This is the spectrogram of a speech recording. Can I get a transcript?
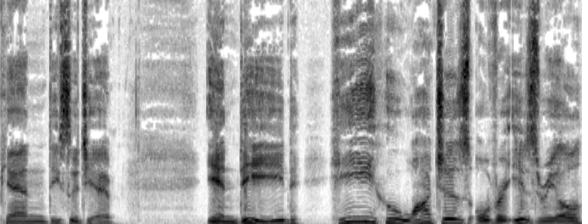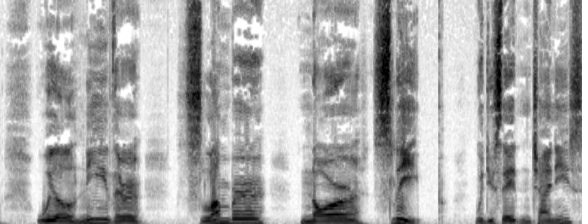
篇第四节. Indeed, he who watches over Israel will neither slumber nor sleep. Would you say it in Chinese?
